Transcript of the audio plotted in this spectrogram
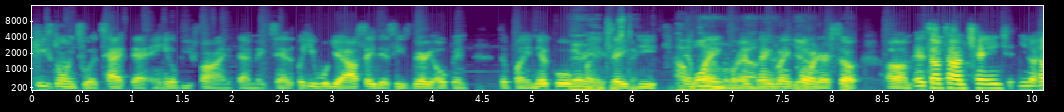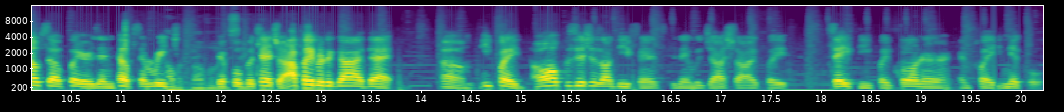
he's going to attack that and he'll be fine if that makes sense. But he, will yeah, I'll say this: he's very open to playing nickel, Very playing safety, I and want playing, and around playing, playing Yeah. corner. So, um, and sometimes change, you know, helps out players and helps them reach I would love him their full potential. I played with a guy that um, he played all positions on defense. His name was Josh Shaw. He played safety, played corner, and played nickel.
